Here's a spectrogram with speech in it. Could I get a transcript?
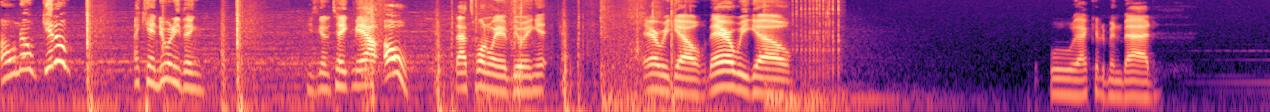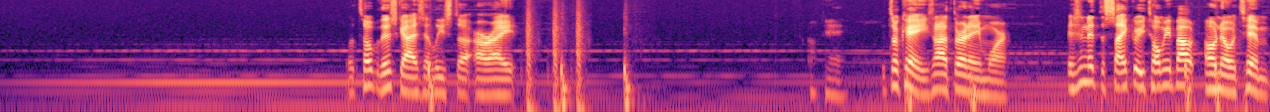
Oh, no, get him. I can't do anything. He's to take me out. Oh, that's one way of doing it. There we go. There we go. Ooh, that could have been bad. Let's hope this guy's at least uh, alright. Okay. It's okay. He's not a threat anymore. Isn't it the psycho you told me about? Oh, no, it's him.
